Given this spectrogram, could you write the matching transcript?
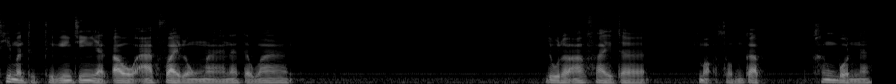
ที่มันถึกถึงจริง ๆ อยากเอาอาร์คไฟลงมานะ แต่ว่า ดูแล้วอาร์คไฟจะเหมาะสมกับข้างบนนะ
